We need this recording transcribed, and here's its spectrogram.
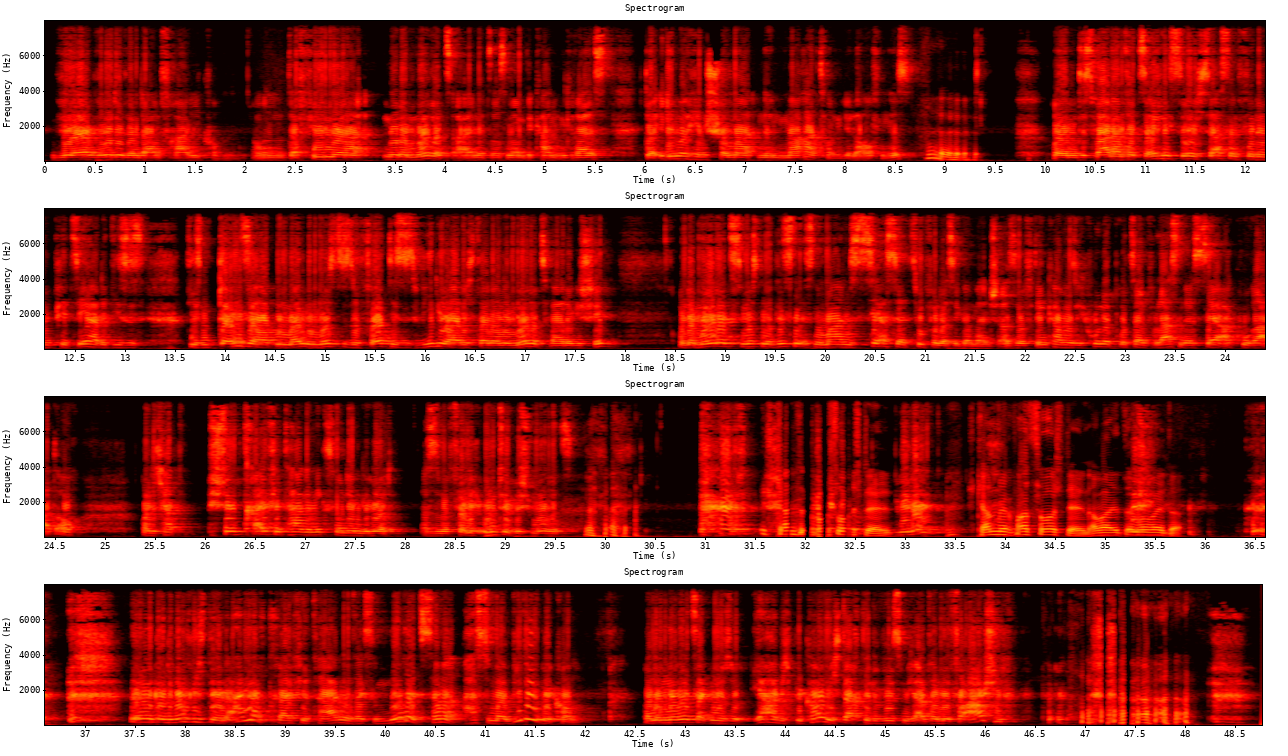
wer würde denn da in Frage kommen? Und da fiel mir nur der Moritz ein, jetzt aus meinem Bekanntenkreis, der immerhin schon mal einen Marathon gelaufen ist. Und es war dann tatsächlich so, ich saß dann vor dem PC, hatte dieses, diesen Gänsehautmoment und musste sofort, dieses Video habe ich dann an den Moritz weitergeschickt. Und der Moritz, muss man wissen, ist normal ein sehr, sehr zuverlässiger Mensch. Also auf den kann man sich 100% verlassen, der ist sehr akkurat auch. Und ich habe bestimmt drei, vier Tage nichts von dem gehört. Also so völlig untypisch Moritz. Ich kann es mir fast vorstellen. Ich kann mir fast vorstellen, aber jetzt immer weiter. Und dann rufe ich den an nach drei, vier Tagen und sag so, Moritz, sag mal, hast du mal ein Video bekommen? Und dann Moritz sagt mir so, ja, habe ich bekommen. Ich dachte, du willst mich einfach nur verarschen.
